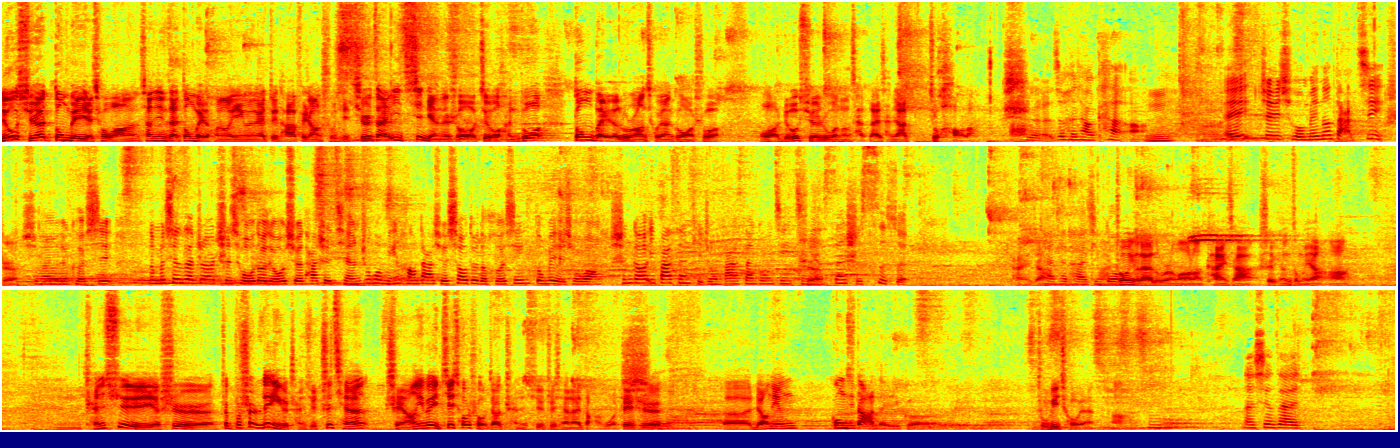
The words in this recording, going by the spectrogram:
留学东北野球王，相信在东北的朋友应该对他非常熟悉。其实，在一七年的时候，就有很多东北的路人王球员跟我说，哇，留学如果能参来参加就好了啊。是，就很想看啊。嗯，哎，这一球没能打进，是徐良有点可惜。那么现在正在持球的刘学，他是前中国民航大学校队的核心，东北野球王，身高一八三，体重八十三公斤，今年三十四岁。看一下，看一下他的进攻啊终于来路人王了，看一下水平怎么样啊？嗯，陈旭也是，这不是另一个陈旭，之前沈阳一位接球手叫陈旭，之前来打过，这是是呃辽宁工技大的一个主力球员啊。嗯，那现在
